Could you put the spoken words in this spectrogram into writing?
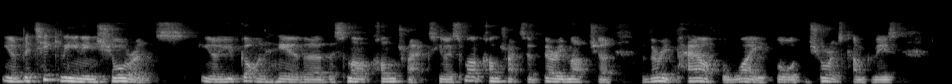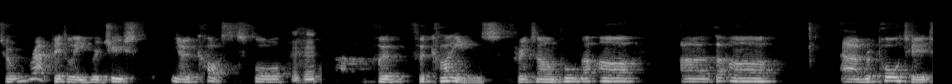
you know, particularly in insurance, you know, you've got on here the the smart contracts. You know, smart contracts are very much a, a very powerful way for insurance companies to rapidly reduce you know costs for mm-hmm. uh, for for claims, for example, that are uh, that are uh, reported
